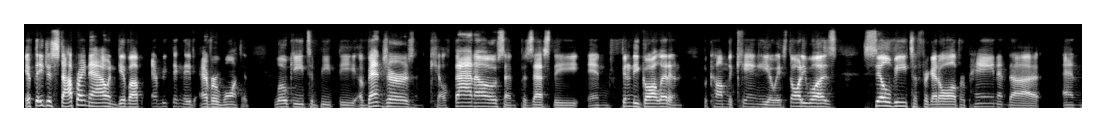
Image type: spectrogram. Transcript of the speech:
if they just stop right now and give up everything they've ever wanted. Loki to beat the Avengers and kill Thanos and possess the Infinity Gauntlet and become the king he always thought he was. Sylvie to forget all of her pain and uh and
